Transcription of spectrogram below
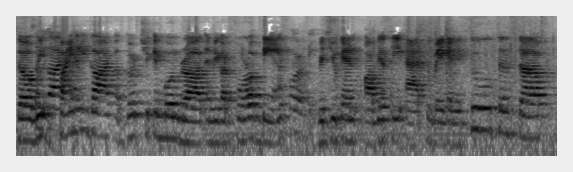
So, we, got, finally got a good chicken bone broth and we got four of these, Yeah, four of these. which you can obviously add to make any soups and stuff.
